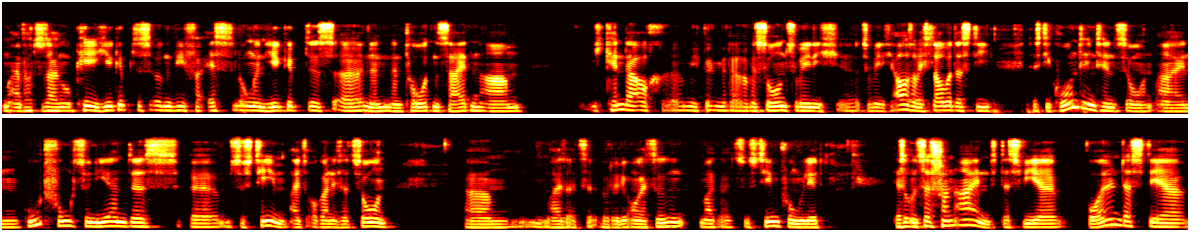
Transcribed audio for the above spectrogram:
um einfach zu sagen, okay, hier gibt es irgendwie Verästelungen, hier gibt es äh, einen, einen toten Seitenarm, ich kenne da auch, ähm, ich bin mit der Revision zu wenig, äh, zu wenig aus, aber ich glaube, dass die, dass die Grundintention, ein gut funktionierendes äh, System als Organisation, ähm, mal als, oder die Organisation mal als System formuliert, dass uns das schon eint, dass wir wollen, dass, der,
